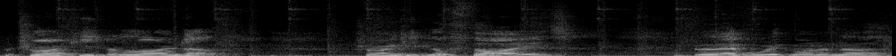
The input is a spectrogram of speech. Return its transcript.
But try and keep it lined up. Try and keep your thighs level with one another.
